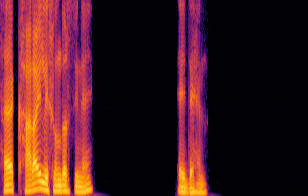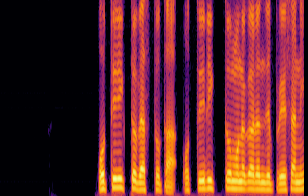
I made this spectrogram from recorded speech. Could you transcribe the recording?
হ্যাঁ খারাইলে সুন্দর সিনে এই দেখেন। অতিরিক্ত ব্যস্ততা, অতিরিক্ত মনে করেন যে প্রেশানি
